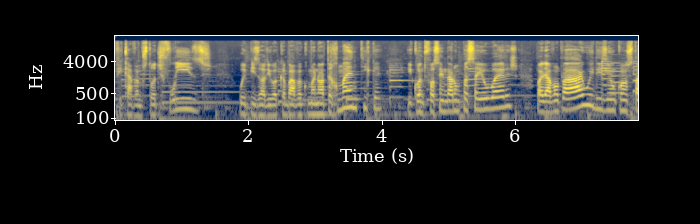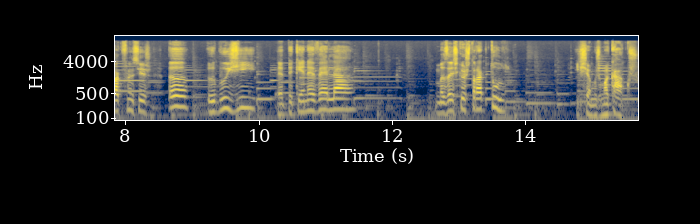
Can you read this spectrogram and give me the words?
Ficávamos todos felizes, o episódio acabava com uma nota romântica, e quando fossem dar um passeio a Oeiras, olhavam para a água e diziam com sotaque francês: Ah, o bougie, a pequena velha. Mas eis que eu estrago tudo. e chama os macacos.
